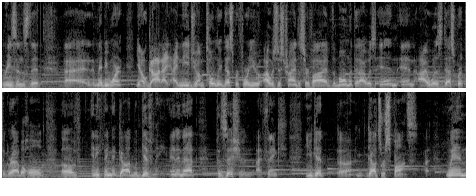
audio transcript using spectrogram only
reasons that uh, maybe weren't, you know, God, I, I need you. I'm totally desperate for you. I was just trying to survive the moment that I was in, and I was desperate to grab a hold of anything that God would give me. And in that position, I think, you get uh, God's response. When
